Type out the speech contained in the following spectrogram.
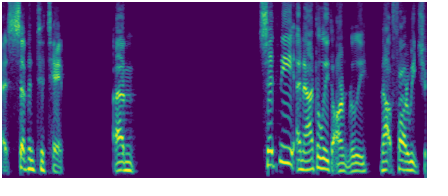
at 7 to 10. Um, Sydney and Adelaide aren't really that far each,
